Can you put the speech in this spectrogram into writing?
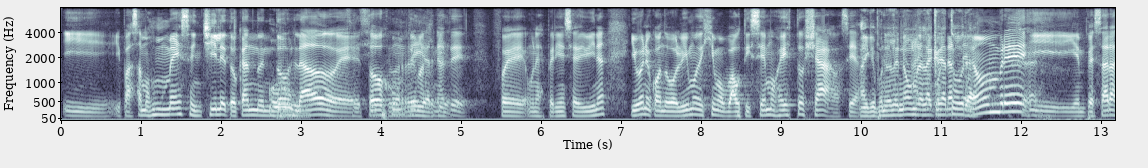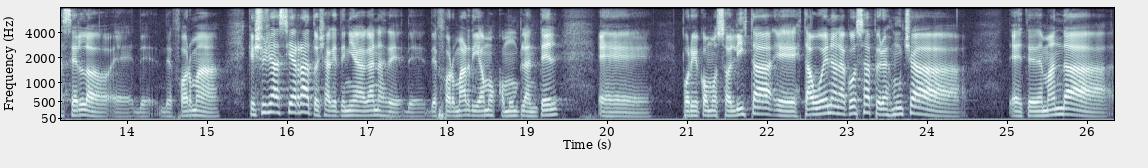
y, y pasamos un mes en Chile tocando en Uh, todos lados, eh, sí, sí, todos juntos, imagínate. Fue una experiencia divina. Y bueno, cuando volvimos dijimos, bauticemos esto ya. O sea, Hay que ponerle nombre a la hay que ponerle criatura. nombre y, y empezar a hacerlo eh, de, de forma que yo ya hacía rato ya que tenía ganas de, de- de formar digamos como un plantel eh, porque como solista eh, está buena la cosa pero es mucha eh, te demanda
